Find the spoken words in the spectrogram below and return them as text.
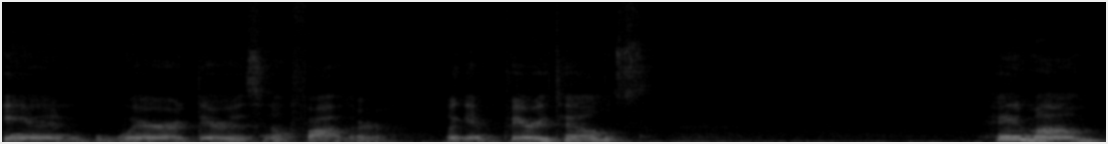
and where there is no father. Again, fairy tales Hey, mom,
